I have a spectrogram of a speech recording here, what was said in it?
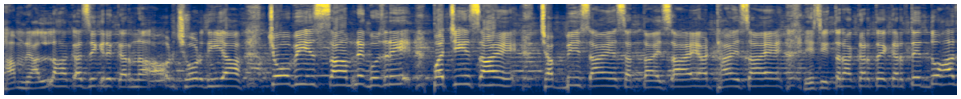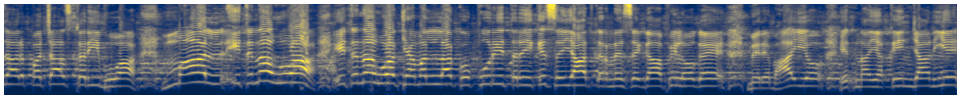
हमने अल्लाह का ज़िक्र करना और छोड़ दिया। चौबीस सामने गुजरे, पच्चीस आए, छब्बीस आए, सत्ताईस आए, अट्ठाईस आए। इसी तरह करते करते 2050 करीब हुआ। माल इतना हुआ इतना हुआ कि हम अल्लाह को पूरी तरीके से याद करने से गाफिल हो गए। मेरे भाइयों, इतना यकीन जानिए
